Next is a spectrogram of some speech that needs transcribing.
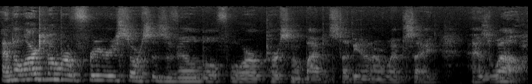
and a large number of free resources available for personal Bible study on our website as well.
